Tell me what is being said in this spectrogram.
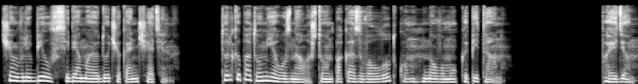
Чем влюбил в себя мою дочь окончательно. Только потом я узнала, что он показывал лодку новому капитану. Пойдем,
